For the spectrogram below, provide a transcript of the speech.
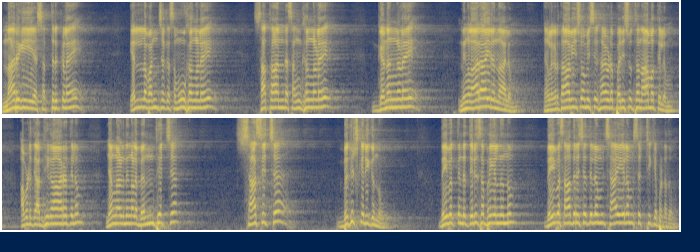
നാരകീയ ശത്രുക്കളെ എല്ലാ വഞ്ചക സമൂഹങ്ങളെ സാത്താന്റെ സംഘങ്ങളെ ഗണങ്ങളെ നിങ്ങൾ ആരായിരുന്നാലും ഞങ്ങളുടെ കർത്താവീശോമിശിഹായുടെ പരിശുദ്ധ നാമത്തിലും അവിടുത്തെ അധികാരത്തിലും ഞങ്ങൾ നിങ്ങളെ ബന്ധിച്ച് ശാസിച്ച് ബഹിഷ്കരിക്കുന്നു. ദൈവത്തിന്റെ തിരുസഭയിൽ നിന്നും ദൈവസാദൃശ്യത്തിലും ഛായയിലും സൃഷ്ടിക്കപ്പെട്ടതും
